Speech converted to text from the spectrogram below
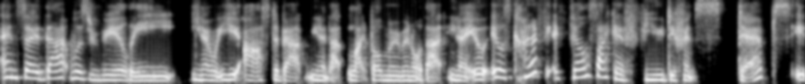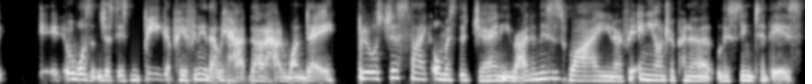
And so that was really, you know, you asked about, you know, that light bulb moment or that, you know, it, it was kind of, it feels like a few different steps. It, it wasn't just this big epiphany that we had that I had one day but it was just like almost the journey, right? And this is why, you know, for any entrepreneur listening to this,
